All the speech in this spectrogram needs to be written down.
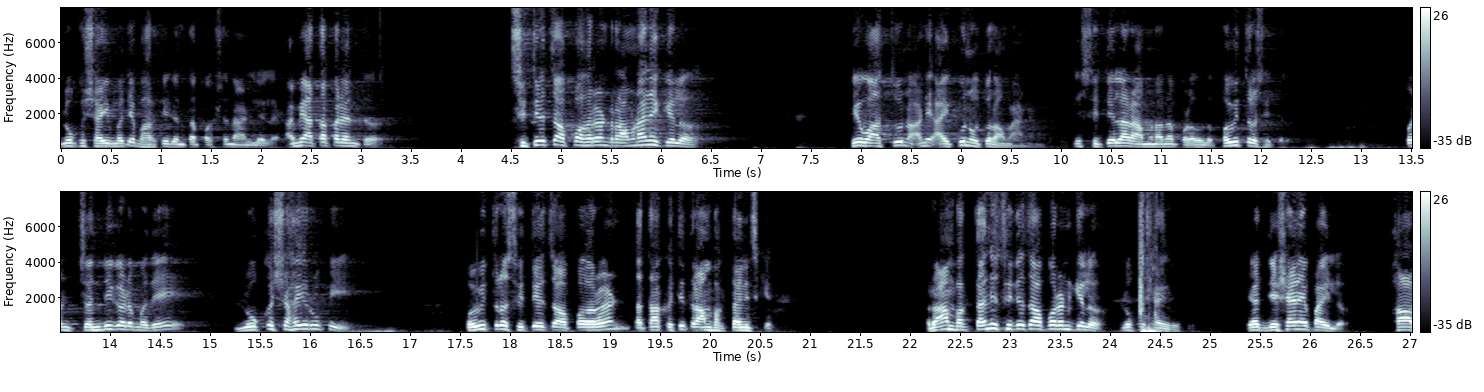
लोकशाहीमध्ये भारतीय जनता पक्षाने आणलेला आहे. आम्ही आतापर्यंत सीतेचं अपहरण रावणाने केलं हे वाचून आणि ऐकून होतो रामायणाने की सीतेला रावणानं पळवलं पवित्र सीतेला. पण चंदीगडमध्ये लोकशाही रूपी पवित्र सीतेचं अपहरण तथाकथित राम भक्तांनीच केलं. राम भक्तांनीच सीतेचं अपहरण केलं लोकशाही रूपी. या देशाने पाहिलं हा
